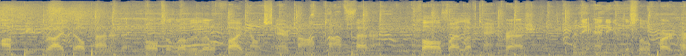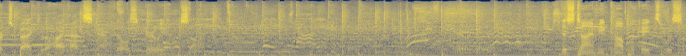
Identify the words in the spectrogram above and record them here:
offbeat ride bell pattern that involves a lovely little five-note snare tom tom pattern followed by a left-hand crash. And the ending of this little part harks back to the hi-hat snare fills early in the song. This time he complicates with some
